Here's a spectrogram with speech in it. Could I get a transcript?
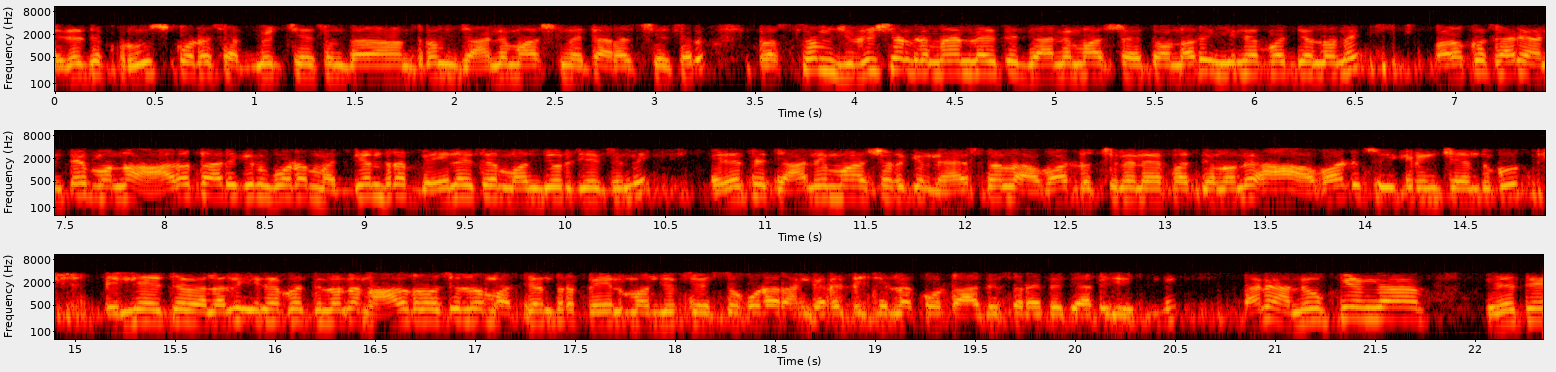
ఏదైతే ప్రూఫ్స్ కూడా సబ్మిట్ చేసిన అనంతరం జానీ మాస్టర్ అయితే అరెస్ట్ చేశారు. ప్రస్తుతం జ్యుడిషియల్ రిమాండ్లో అయితే జానీ మాస్టర్ అయితే ఉన్నారు. ఈ నేపథ్యంలోనే మరొకసారి అంటే మొన్న ఆరో తారీఖున కూడా మధ్యంతర బెయిల్ అయితే మంజూరు చేసింది. ఏదైతే జానీ మాస్టర్కి నేషనల్ అవార్డు వచ్చిన నేపథ్యంలోనే ఆ అవార్డు స్వీకరించేందుకు ఢిల్లీ అయితే వెళ్ళాలి. ఈ నేపథ్యంలోనే నాలుగు రోజుల్లో మధ్యంతర బెయిల్ మంజూరు చేస్తూ కూడా రంగారెడ్డి జిల్లా కోర్టు ఆదేశాలు అయితే జారీ చేసింది. కానీ అనూహ్యంగా ఏదైతే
